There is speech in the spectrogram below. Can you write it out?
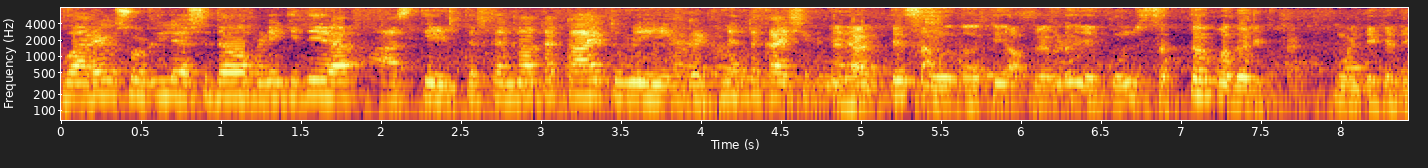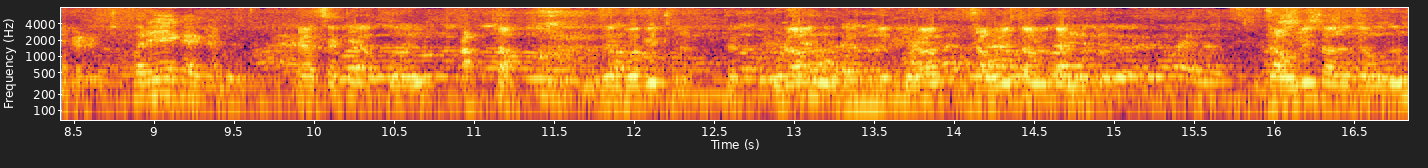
वाऱ्यावर सोडलेले असे दवाखाने किती असतील तर त्यांना आता काय तुम्ही ह्या घटनेत काय शिकणार? ह्यात तेच सांगतो की आपल्याकडे एकूण सत्तर पदं रिक्त आहेत वैद्यकीय अधिकाऱ्यांची. पर्याय काय करणार त्यासाठी आपण आत्ता जर बघितलं तर कुडाळमध्ये म्हणजे कुडाळ जावली तालुक्यामधून जावली तालुक्यामधून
